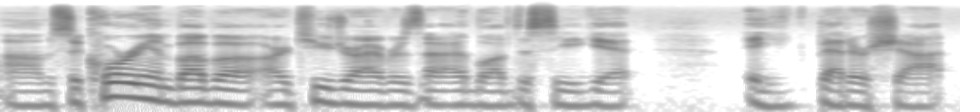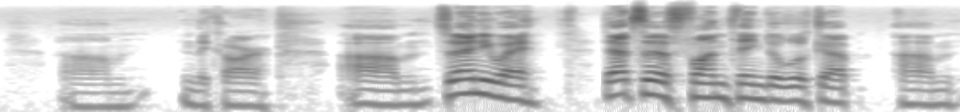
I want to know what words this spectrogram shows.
Um, so Corey and Bubba are two drivers that I'd love to see get a better shot um, in the car. Um, so anyway, that's a fun thing to look up. Um,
